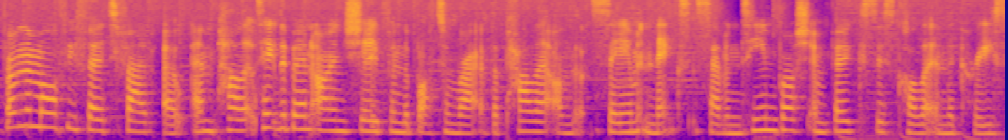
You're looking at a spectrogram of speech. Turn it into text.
From the Morphe 350M palette, take the burnt orange shade from the bottom right of the palette on that same NYX 17 brush and focus this colour in the crease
